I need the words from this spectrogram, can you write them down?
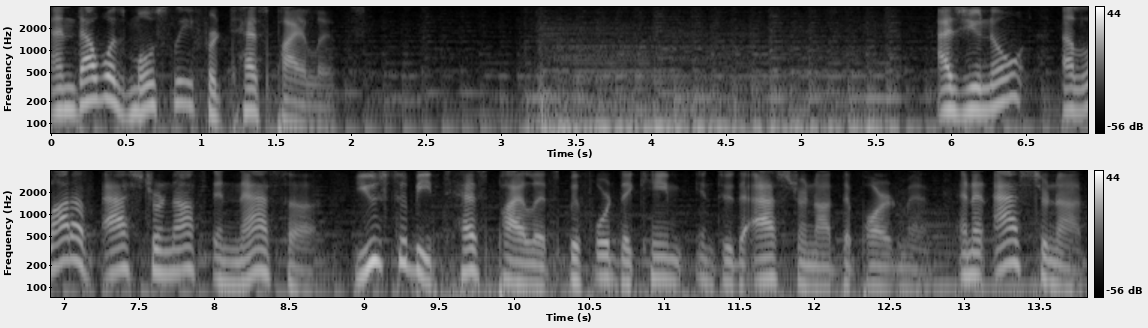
and that was mostly for test pilots. As you know, a lot of astronauts in NASA used to be test pilots before they came into the astronaut department, and an astronaut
